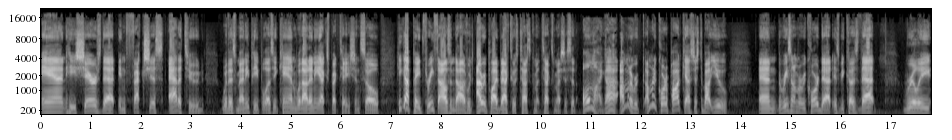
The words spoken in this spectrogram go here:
And he shares that infectious attitude with as many people as he can without any expectation. So he got paid three thousand dollars, which I replied back to his text text message. I said, "Oh my God, I'm gonna re- I'm gonna record a podcast just about you." And the reason I'm gonna record that is because that really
